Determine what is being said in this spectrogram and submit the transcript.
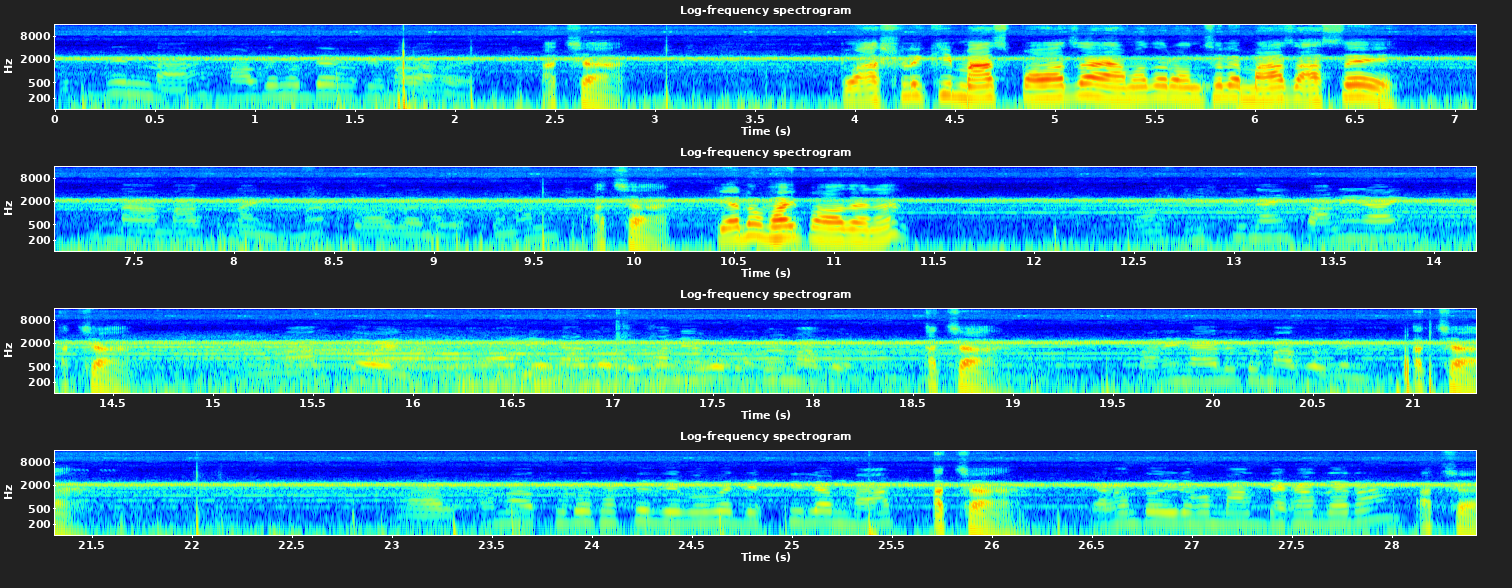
প্রতিদিন না মাঝে মধ্যে মারা হয়। আচ্ছা। তো আসলে কি মাছ পাওয়া যায়? আমাদের অঞ্চলে মাছ আছে? না মাছ নাই। মাছ পাওয়া যায় না বর্তমান। আচ্ছা কেন ভাই পাওয়া যায় না? বৃষ্টি নাই পানি নাই। আচ্ছা। মাছ তো হয় না। পানি না যত পানি হবে ততই মাছ হবে। আচ্ছা। পানি না হলে তো মাছ হবে না। আচ্ছা। আর আমরা ছোট থাকতে যেভাবে দেখছিলাম মাছ আচ্ছা। এখন তো ওইরকম মাছ দেখা যায় না। আচ্ছা।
